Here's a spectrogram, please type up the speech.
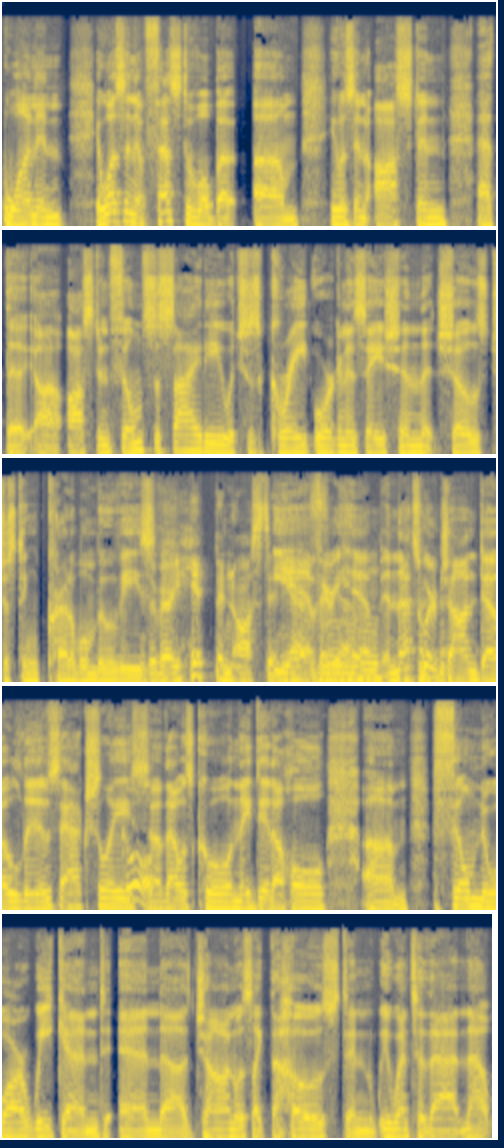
one in it wasn't a festival but um it was in austin at the uh, austin film society which is a great organization that shows just incredible movies They're very hip in Austin. yeah, very Yeah. hip. And that's where John Doe lives actually. Cool. So that was cool. And they did a whole, um, film noir weekend and, uh, John was like the host and we went to that and that,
